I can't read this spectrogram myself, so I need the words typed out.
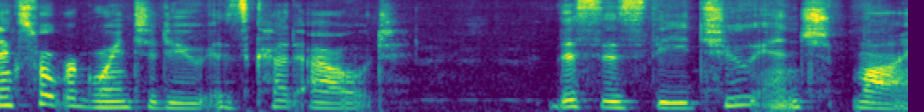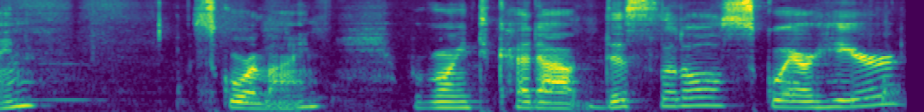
Next what we're going to do is cut out, this is the 2 inch line, score line. We're going to cut out this little square here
